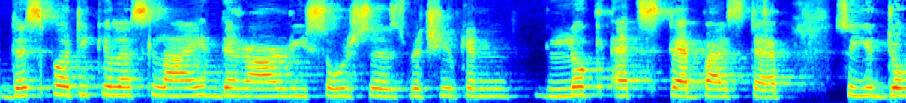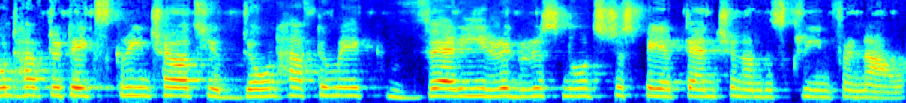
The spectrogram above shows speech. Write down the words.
this particular slide, there are resources which you can look at step by step. So you don't have to take screenshots. You don't have to make very rigorous notes. Just pay attention on the screen for now.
